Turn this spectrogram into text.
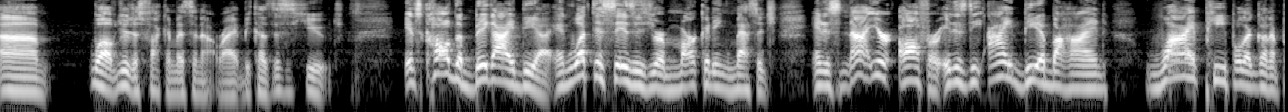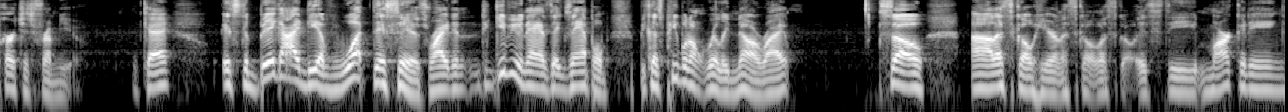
um, well, you're just fucking missing out, right? Because this is huge. It's called the big idea. And what this is, is your marketing message. And it's not your offer, it is the idea behind why people are going to purchase from you. Okay? It's the big idea of what this is, right? And to give you an as example, because people don't really know, right? So uh, let's go here. Let's go. Let's go. It's the marketing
